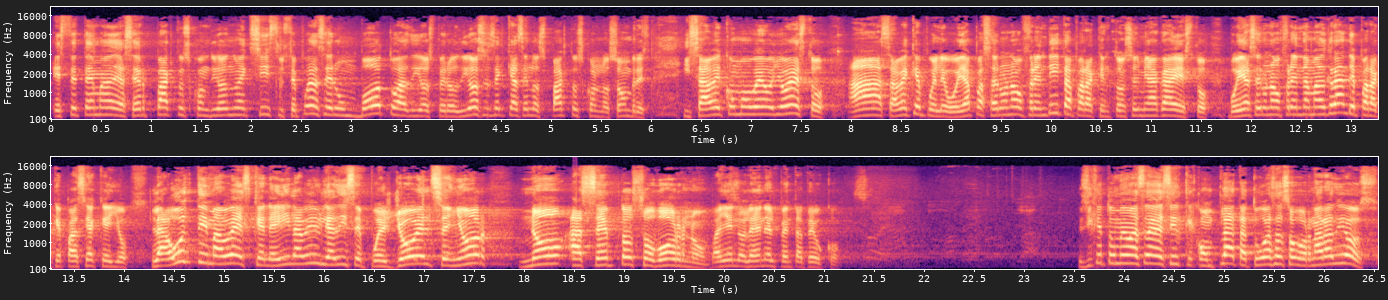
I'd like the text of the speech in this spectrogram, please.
este tema de hacer pactos con Dios no existe. Usted puede hacer un voto a Dios, pero Dios es el que hace los pactos con los hombres. ¿Y sabe cómo veo yo esto? Ah, ¿sabe que Pues le voy a pasar una ofrendita para que entonces me haga esto. Voy a hacer una ofrenda más grande para que pase aquello. La última vez que leí la Biblia dice, pues yo el Señor no acepto soborno. Vaya y lo lee en el Pentateuco. Así que tú me vas a decir que con plata tú vas a sobornar a Dios.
